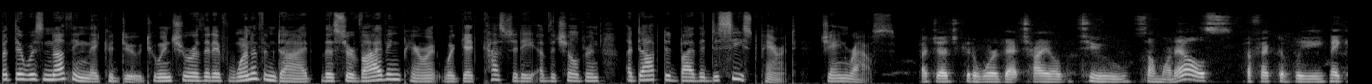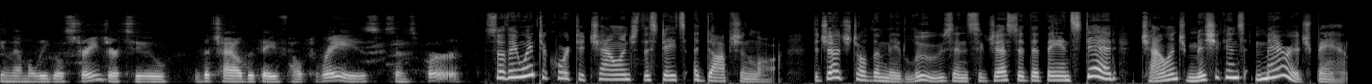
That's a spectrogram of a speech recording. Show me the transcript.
But there was nothing they could do to ensure that if one of them died, the surviving parent would get custody of the children adopted by the deceased parent, Jayne Rowse. A judge could award that child to someone else, effectively making them a legal stranger to the child that they've helped raise since birth. So they went to court to challenge the state's adoption law. The judge told them they'd lose and suggested that they instead challenge Michigan's marriage ban.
